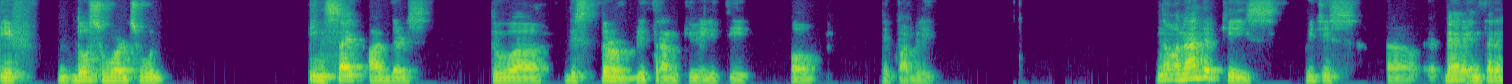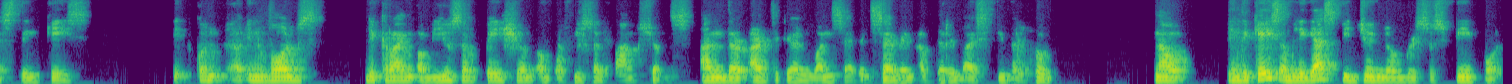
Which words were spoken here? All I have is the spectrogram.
if those words would incite others to uh, disturb the tranquility of the public. Now, another case, which is uh, a very interesting case, it uh, involves the crime of usurpation of official functions under Article 177 of the Revised Penal Code. Now, in the case of Legaspi Jr. versus People,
